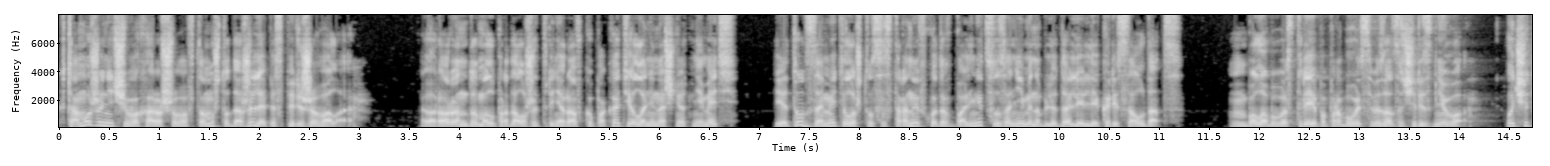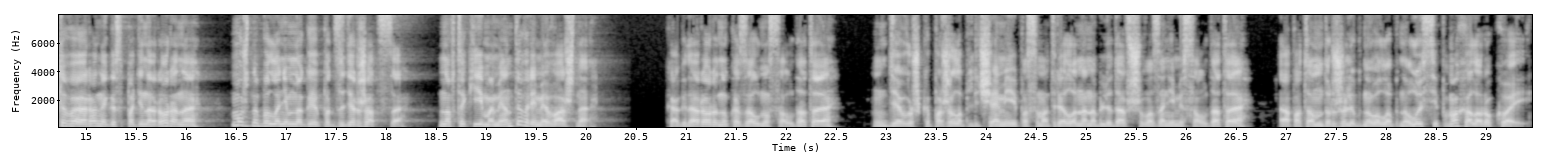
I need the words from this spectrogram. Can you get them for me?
К тому же ничего хорошего в том, что даже Ляпис переживала. Роран думал продолжить тренировку, пока тело не начнёт неметь, и тут заметил, что со стороны входа в больницу за ними наблюдали лекари-солдат. Было бы быстрее попробовать связаться через него. Учитывая раны господина Рорана, можно было немного и подзадержаться, но в такие моменты время важно. Когда Роран указал на солдата, девушка пожала плечами и посмотрела на наблюдавшего за ними солдата, а потом дружелюбно улыбнулась и помахала рукой.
